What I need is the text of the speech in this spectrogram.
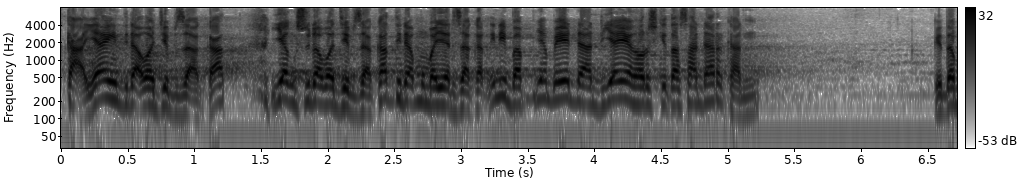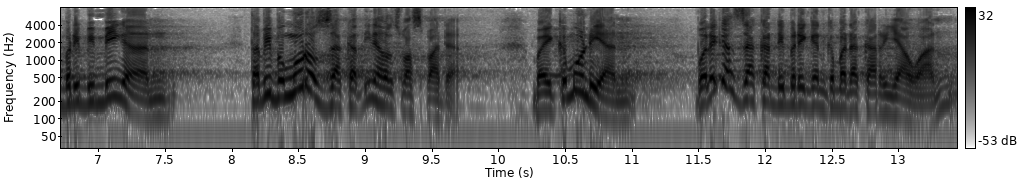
kaya yang tidak wajib zakat yang sudah wajib zakat tidak membayar zakat. Ini babnya beda dia yang harus kita sadarkan. Kita beri bimbingan tapi pengurus zakat ini harus waspada. Baik kemudian bolehkah zakat diberikan kepada karyawan?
